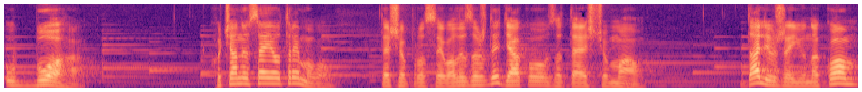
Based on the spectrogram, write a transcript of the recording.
у Бога. Хоча не все я отримував, те, що просив, але завжди дякував за те, що мав. Далі вже юнаком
